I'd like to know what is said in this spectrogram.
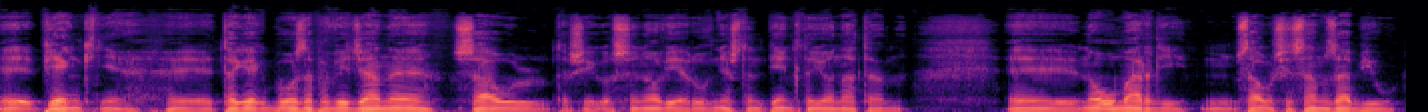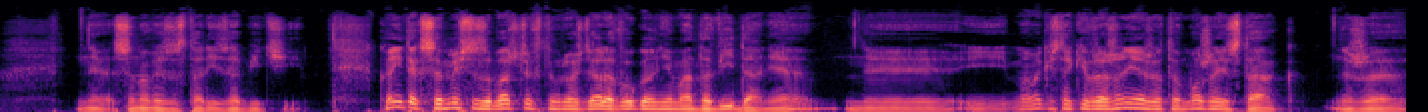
y, pięknie. Y, tak jak było zapowiedziane, Saul, też jego synowie, również ten piękny Jonatan, no umarli. Saul się sam zabił. Synowie zostali zabici. Koni tak sobie myślę, zobaczcie, w tym rozdziale w ogóle nie ma Dawida, nie? I mam jakieś takie wrażenie, że to może jest tak, że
